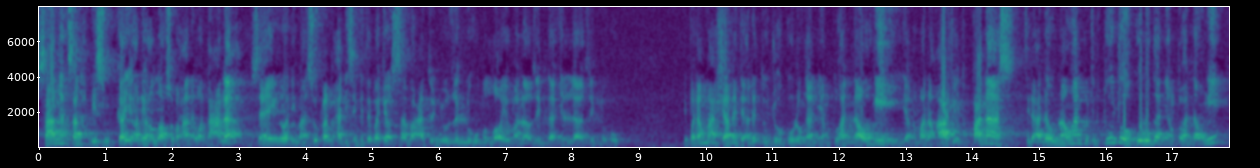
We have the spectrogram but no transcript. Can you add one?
sangat-sangat disukai oleh Allah Subhanahu wa taala sehingga dimasukkan hadis yang kita baca sab'atun yuzilluhumullahu yawma la zilla illa zilluhu di padang mahsyar nanti ada tujuh golongan yang Tuhan naungi yang mana arsy itu panas, tidak ada naungan kecuali tujuh golongan yang Tuhan naungi.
